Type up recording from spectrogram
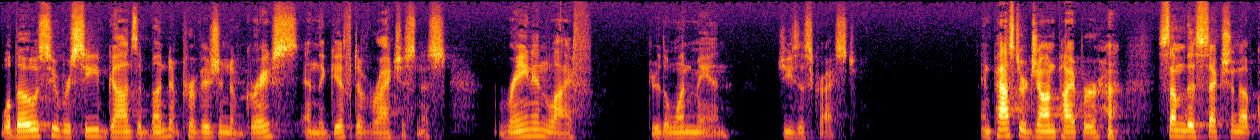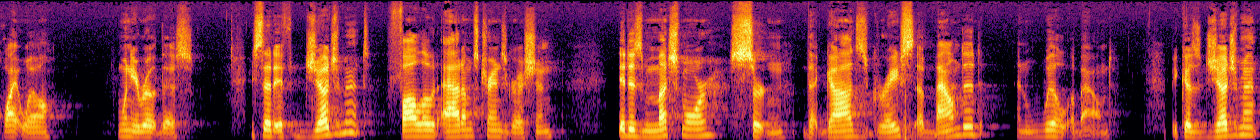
will those who receive God's abundant provision of grace and the gift of righteousness reign in life through the one man, Jesus Christ? And Pastor John Piper summed this section up quite well when he wrote this. He said, If judgment followed Adam's transgression, it is much more certain that God's grace abounded and will abound, because judgment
